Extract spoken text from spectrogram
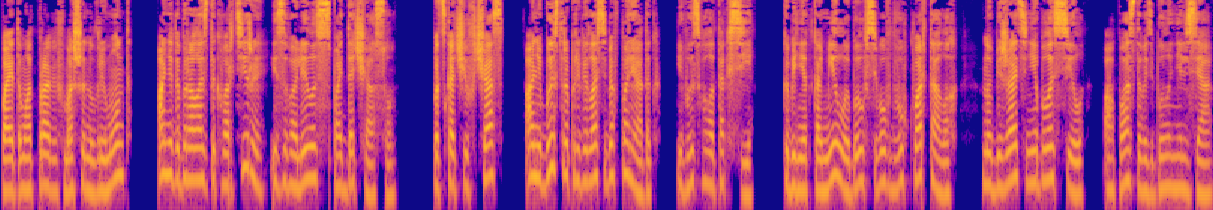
поэтому, отправив машину в ремонт, Аня добралась до квартиры и завалилась спать до часу. Подскочив в час, Аня быстро привела себя в порядок и вызвала такси. Кабинет Камиллы был всего в двух кварталах, но бежать не было сил, а опаздывать было нельзя.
